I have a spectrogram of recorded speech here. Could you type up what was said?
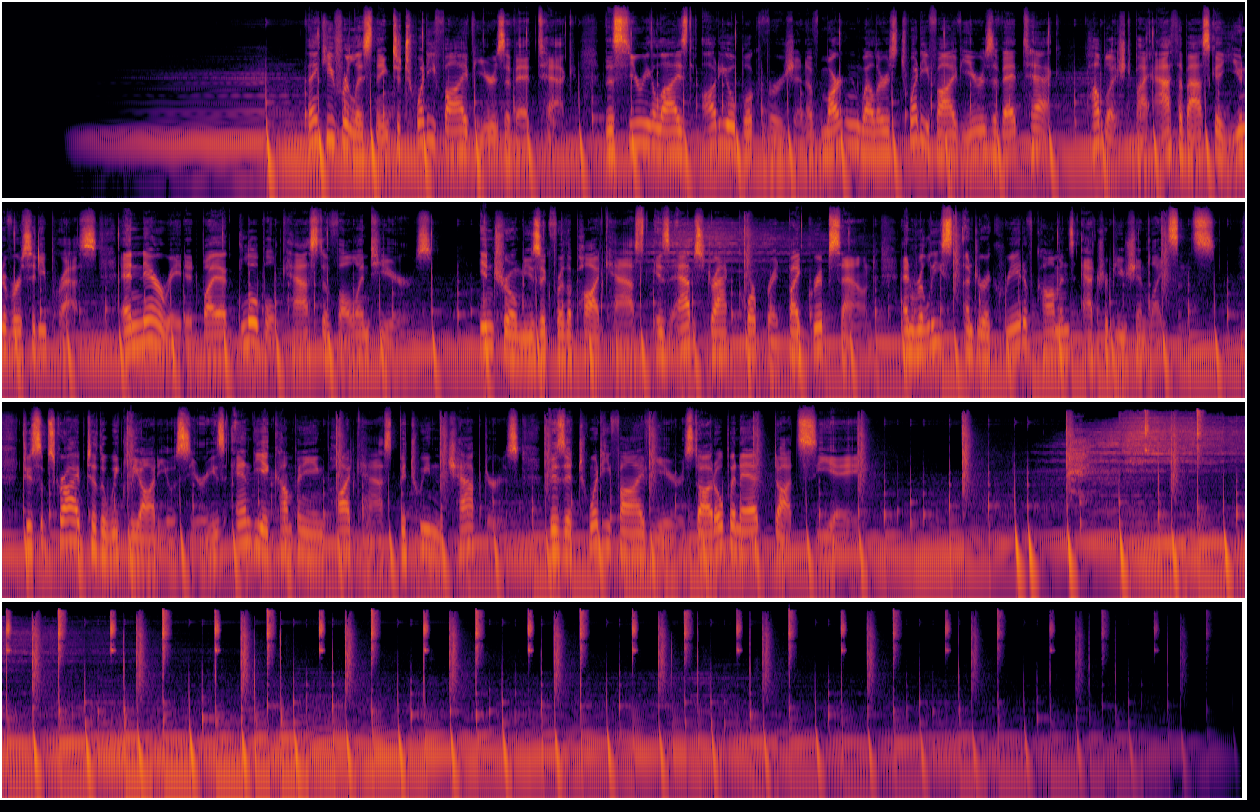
Thank you for listening to 25 Years of Ed Tech, the serialized audiobook version of Martin Weller's 25 Years of Ed Tech, published by Athabasca University Press and narrated by a global cast of volunteers. Intro music for the podcast is Abstract Corporate by Grip Sound and released under a Creative Commons Attribution license. To subscribe to the weekly audio series and the accompanying podcast between the chapters, visit 25years.opened.ca.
